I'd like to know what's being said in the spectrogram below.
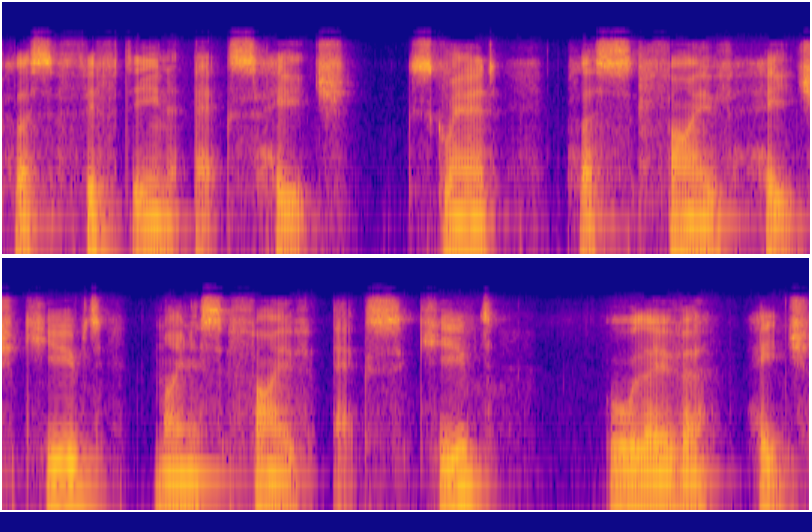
plus 15xh squared plus 5h cubed minus 5x cubed all over h.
